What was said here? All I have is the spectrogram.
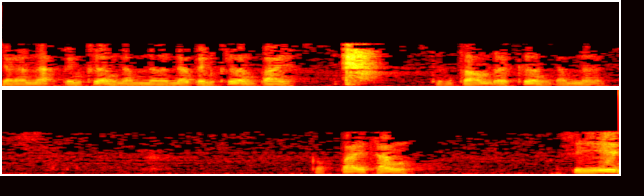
จรณะเป็นเครื่องดำเนินและเป็นเครื่องไป ถึงพร้อมโดยเครื่องดำเนิน ก็ไปทาง ศีล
